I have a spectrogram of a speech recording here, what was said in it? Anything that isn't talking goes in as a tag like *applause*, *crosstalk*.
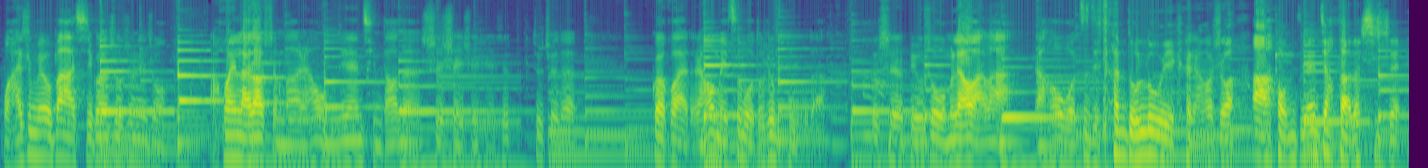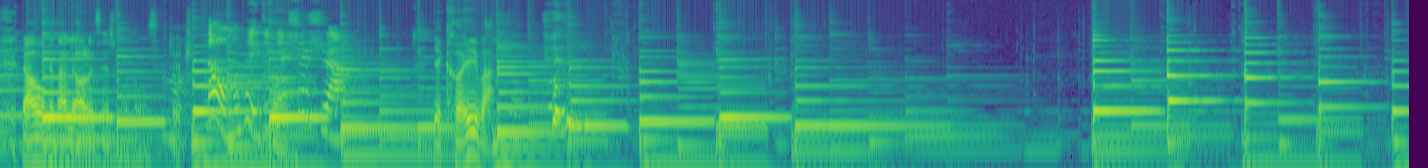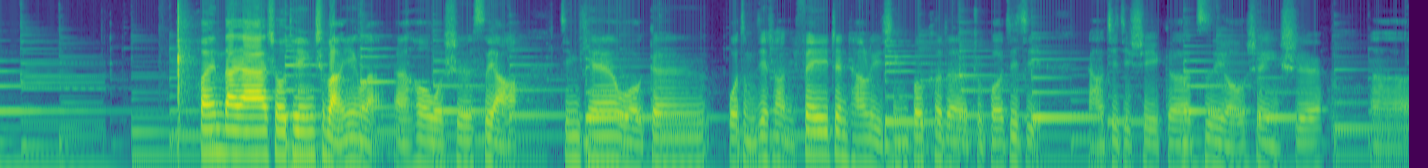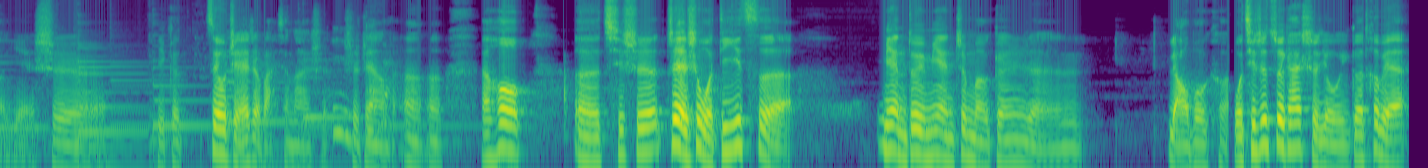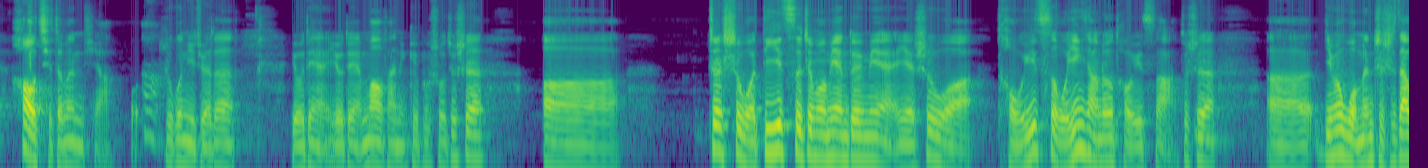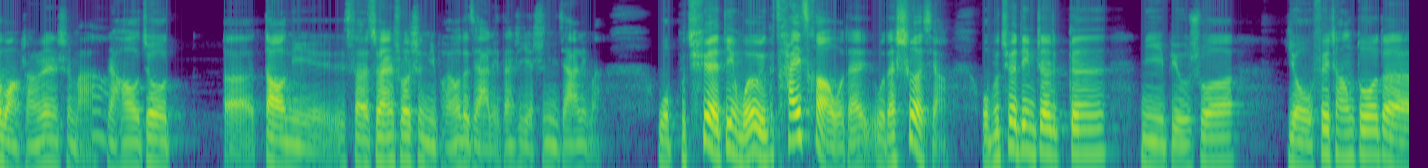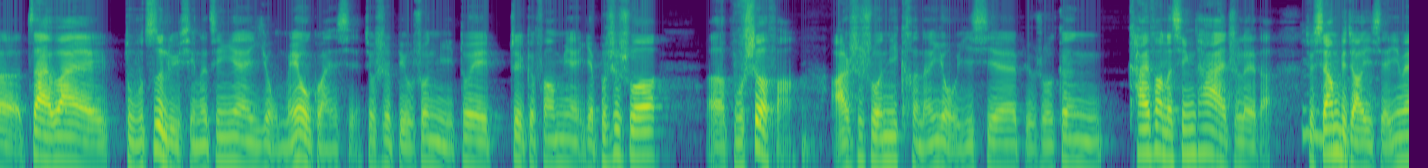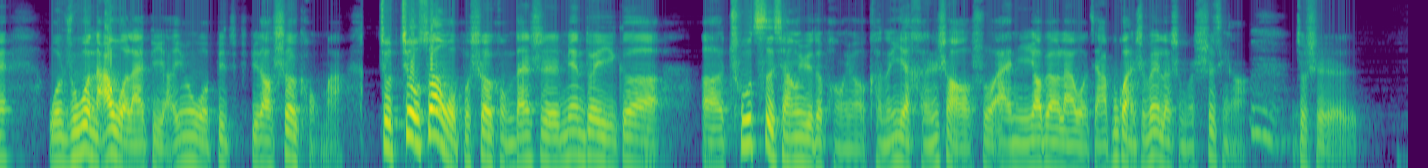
我还是没有办法习惯说出那种啊欢迎来到什么，然后我们今天请到的是谁谁谁，就就觉得怪怪的。然后每次我都是补的，就是比如说我们聊完了，然后我自己单独录一个，*laughs* 然后说啊我们今天教导的是谁，然后我跟他聊了些什么东西，这种那我们可以今天试试啊。也可以吧。欢迎大家收听《翅膀硬了》，然后我是思瑶。今天我跟我怎么介绍你？非正常旅行播客的主播季季，然后季季是一个自由摄影师，呃，也是一个自由职业者吧，相当于是、嗯是这样的对，嗯嗯。然后呃，其实这也是我第一次面对面这么跟人聊播客。我其实最开始有一个特别好奇的问题啊，如果你觉得有点有点冒犯，你可以不说，就是呃，这是我第一次这么面对面，也是我头一次，我印象中头一次啊，就是呃，因为我们只是在网上认识嘛，嗯然后就呃到你虽虽然说是你朋友的家里，但是也是你家里嘛。我不确定，我有一个猜测，我在我在设想，我不确定这跟你比如说有非常多的在外独自旅行的经验有没有关系？就是比如说你对这个方面，也不是说呃不设防，而是说你可能有一些，比如说更开放的心态之类的，就相比较一些，因为我如果拿我来比啊，因为我比比较社恐嘛，就就算我不社恐，但是面对一个呃初次相遇的朋友，可能也很少说，哎，你要不要来我家？不管是为了什么事情啊，嗯，就是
